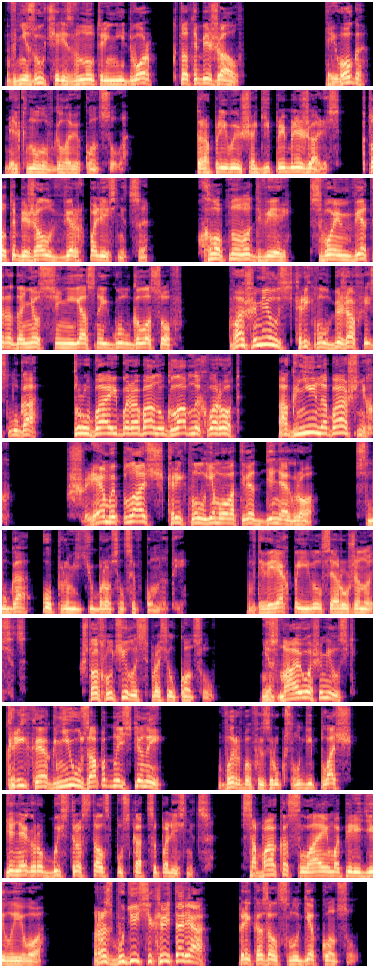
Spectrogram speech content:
Внизу, через внутренний двор, кто-то бежал. Тревога мелькнула в голове консула. Торопливые шаги приближались. Кто-то бежал вверх по лестнице. Хлопнула дверь. Своим ветра донесся неясный гул голосов. «Ваша милость!» — крикнул бежавший слуга. «Труба и барабан у главных ворот! Огни на башнях! Шлем и плащ! крикнул ему в ответ Денегро. Слуга опрометью бросился в комнаты. В дверях появился оруженосец. Что случилось? спросил консул. Не знаю, ваша милость. Крик и огни у западной стены. Вырвав из рук слуги плащ, Денегро быстро стал спускаться по лестнице. Собака с лаем опередила его. «Разбуди секретаря!» — приказал слуге консул.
